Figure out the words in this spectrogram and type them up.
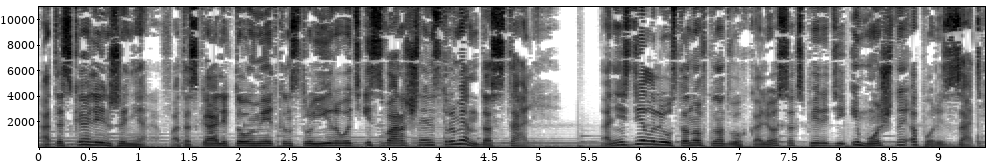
Отыскали инженеров, отыскали, кто умеет конструировать, и сварочный инструмент достали. Они сделали установку на двух колесах спереди и мощной опоре сзади.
